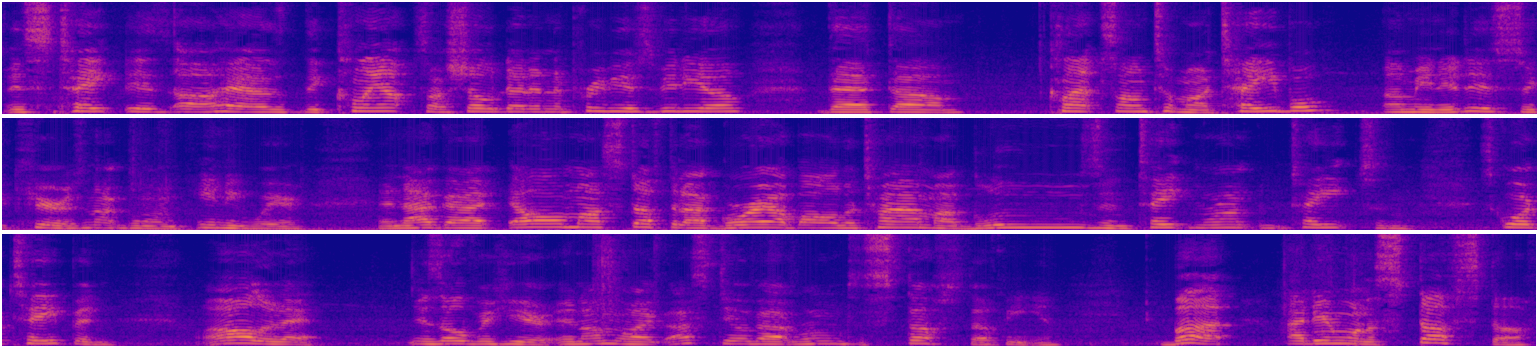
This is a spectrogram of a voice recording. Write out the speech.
It's tape is uh, has the clamps. I showed that in the previous video. That um, clamps onto my table. I mean, it is secure. It's not going anywhere. And I got all my stuff that I grab all the time. My glues and tape run tapes and score tape and all of that is over here. And I'm like, I still got room to stuff stuff in. But I didn't want to stuff stuff.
